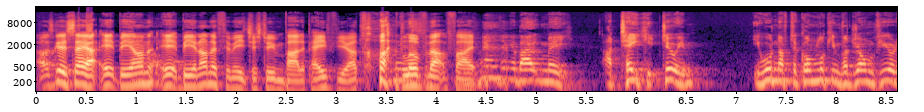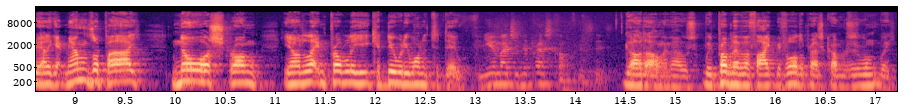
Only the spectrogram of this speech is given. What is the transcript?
I was going to say uh, it'd be an honour, it'd be an honour for me just to even buy the pay per view. I'd, I'd love that fight. There's one thing about me, I'd take it to him. He wouldn't have to come looking for John Fury. I'd get my hands up high, know I was strong. You know, I'd let him probably, he could do what he wanted to do. Can you imagine the press conferences? God only knows. We'd probably have a fight before the press conferences, wouldn't we?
